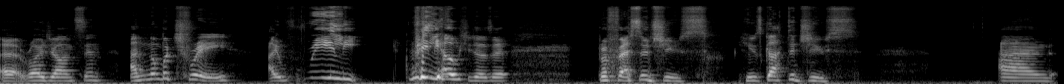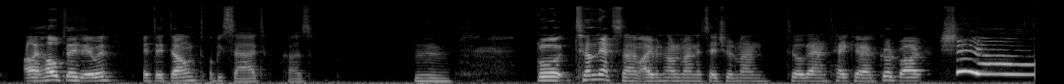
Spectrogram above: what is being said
Uh, Roy Johnson. And number three, I really, really hope she does it. Professor Juice. Who's got the juice? And I hope they do it. If they don't, I'll be sad because. Mm. But till next time, I've been Hollyman and Stay Man. Till then, take care. Goodbye. See ya!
